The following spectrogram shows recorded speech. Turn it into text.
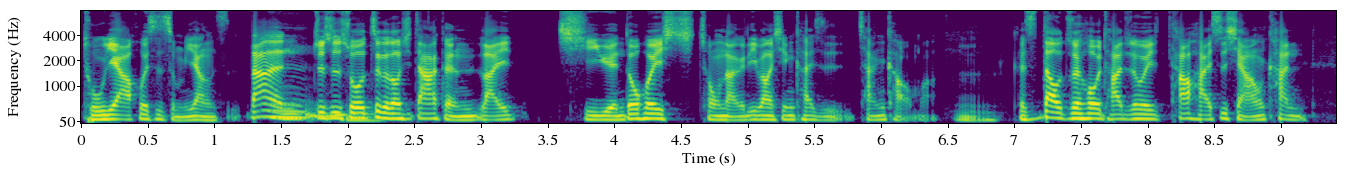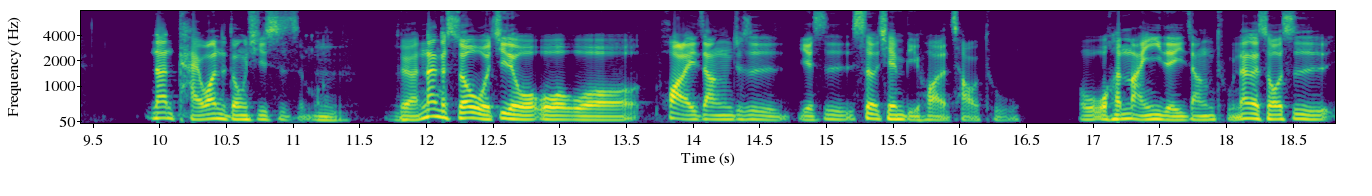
涂鸦会是什么样子。当然，就是说这个东西大家可能来起源都会从哪个地方先开始参考嘛。嗯。可是到最后，他就会他还是想要看那台湾的东西是什么。嗯对啊，那个时候我记得我我我画了一张，就是也是色铅笔画的草图，我我很满意的一张图。那个时候是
